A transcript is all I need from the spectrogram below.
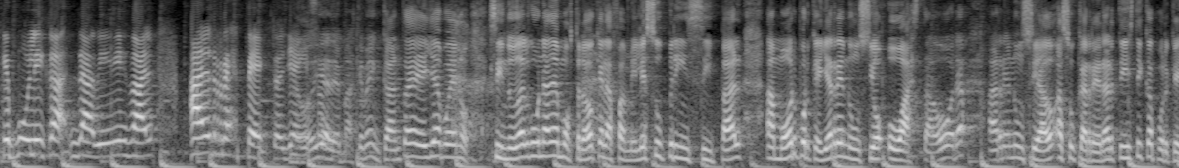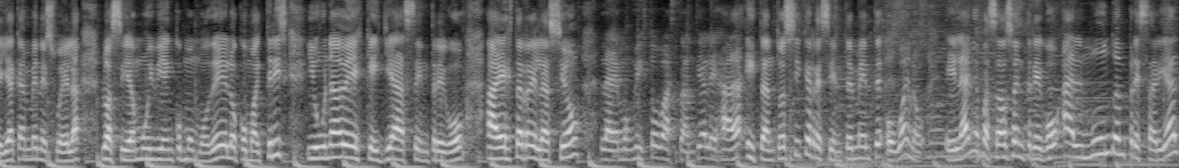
que publica David Bisbal al respecto, No, y además que me encanta ella, bueno, sin duda alguna ha demostrado que la familia es su principal amor porque ella renunció o hasta ahora ha renunciado a su carrera artística porque ella acá en Venezuela lo hacía muy bien como modelo, como actriz y una vez que ya se entregó a esta relación la hemos visto bastante alejada y tanto así que recientemente, o bueno, el año pasado se entregó al mundo empresarial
